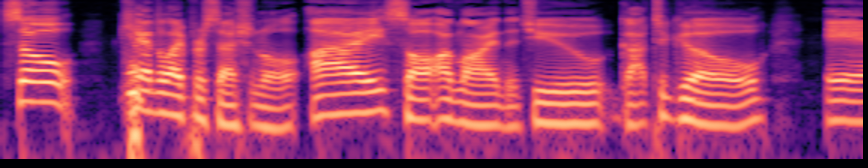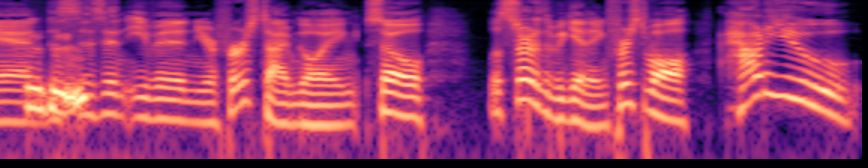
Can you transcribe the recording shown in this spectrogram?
So, candlelight processional. I saw online that you got to go, and this Mhm. isn't even your first time going. So, let's start at the beginning. First of all, how do you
